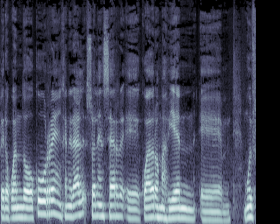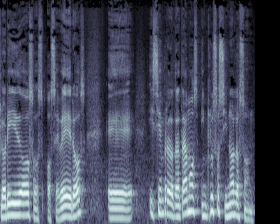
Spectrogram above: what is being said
pero cuando ocurre, en general suelen ser cuadros más bien muy floridos o severos, eh, y siempre lo tratamos, incluso si no lo son,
